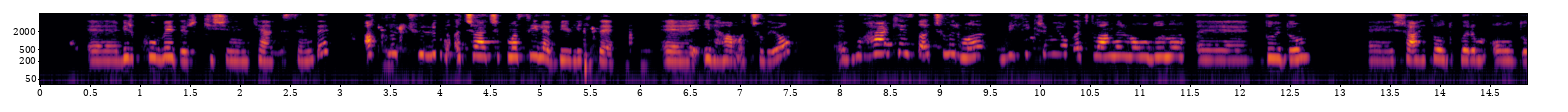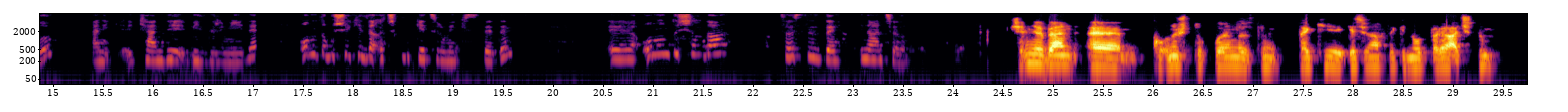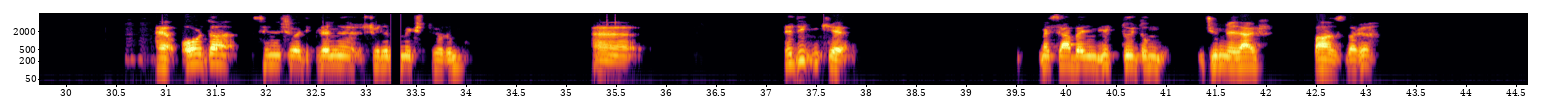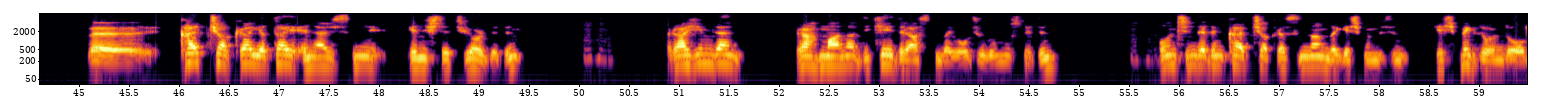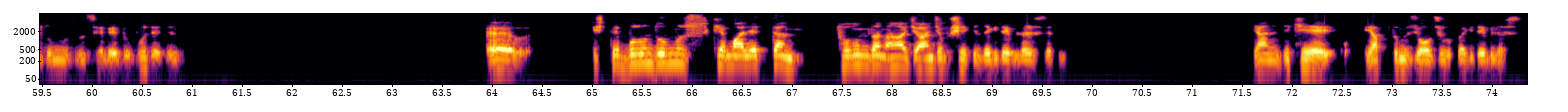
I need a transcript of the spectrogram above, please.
E, bir kuvvedir kişinin kendisinde. Aklı küllün açığa çıkmasıyla birlikte e, ilham açılıyor. E, bu herkeste açılır mı? Bir fikrim yok. Açılanların olduğunu e, duydum. E, şahit olduklarım oldu. Hani kendi bildirimiyle. Onu da bu şekilde açıklık getirmek istedim. E, onun dışında söz sizde İnanç Hanım. Şimdi ben e, konuştuklarımızdaki geçen haftaki notları açtım. E, orada senin söylediklerini söylemek istiyorum. E, dedin ki mesela benim ilk duyduğum cümleler bazıları e, kalp çakra yatay enerjisini genişletiyor dedin. Hı hı. Rahimden Rahman'a dikeydir aslında yolculuğumuz dedin. Hı. Onun için dedin kalp çakrasından da geçmemizin, geçmek zorunda olduğumuzun sebebi bu dedin. Ee, işte bulunduğumuz kemaletten, tohumdan ağaca anca bu şekilde gidebiliriz dedin. Yani dikeye yaptığımız yolculukla gidebiliriz.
